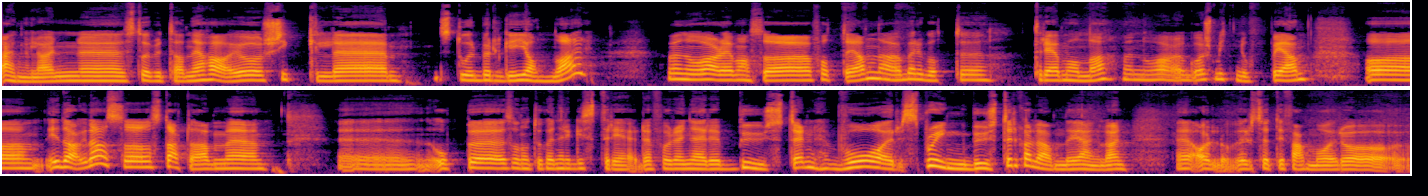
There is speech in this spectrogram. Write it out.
England, Storbritannia har jo skikkelig stor bølge i januar. Men nå har de masse fått igjen. Det har jo bare gått tre måneder, men nå går smitten opp igjen. Og i dag da, så starta de Eh, opp eh, sånn at du kan registrere det for den der boosteren. Vår spring booster, kaller de det i England. Eh, alle over 75 år og,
